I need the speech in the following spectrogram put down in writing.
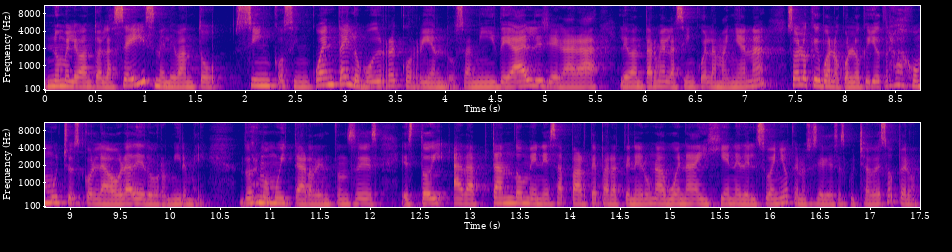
no me levanto a las 6, me levanto 5.50 y lo voy recorriendo. O sea, mi ideal es llegar a levantarme a las 5 de la mañana, solo que bueno, con lo que yo trabajo mucho es con la hora de dormirme. Duermo muy tarde, entonces estoy adaptándome en esa parte para tener una buena higiene del sueño, que no sé si habías escuchado eso, pero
